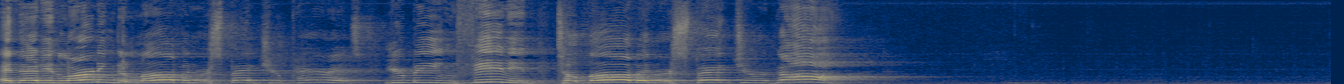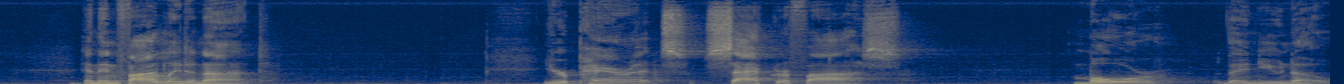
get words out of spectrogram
And that in learning to love and respect your parents, you're being fitted to love and respect your God. And then finally, tonight, your parents' sacrifice more than you know.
